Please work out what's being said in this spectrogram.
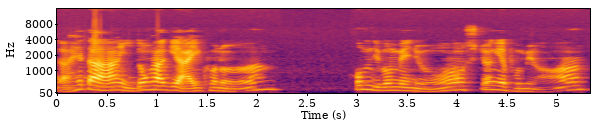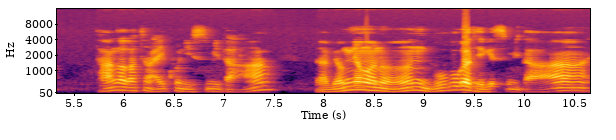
자, 해당 이동하기 아이콘은 홈 리본 메뉴 수정해 보면 다음과 같은 아이콘이 있습니다. 자, 명령어는 move가 되겠습니다.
